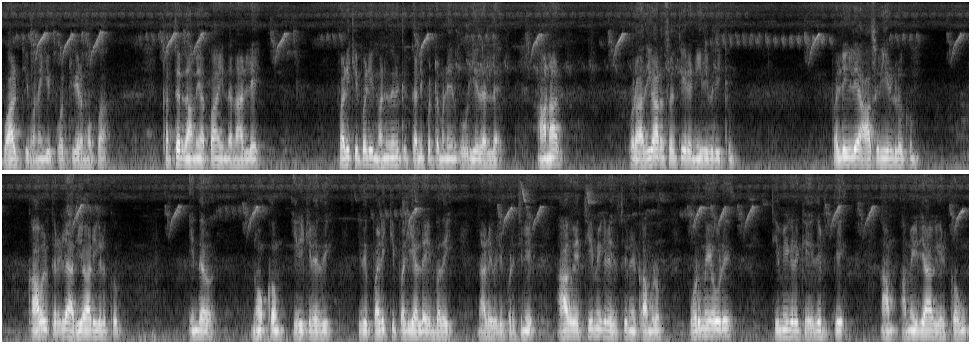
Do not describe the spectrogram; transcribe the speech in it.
வாழ்த்தி வணங்கி போற்றுகிறோம் அப்பா. கத்தர் தாமே அப்பா இந்த நாளிலே படிக்க படி மனிதனுக்கு தனிப்பட்ட மனிதனுக்கு உரியதல்ல. ஆனால் ஒரு அதிகாரம் செலுத்துகிற நீதிபதிக்கும் பள்ளியிலே ஆசிரியர்களுக்கும் காவல்துறையிலே அதிகாரிகளுக்கும் இந்த நோக்கம் இருக்கிறது. இது பழிக்கு பலி அல்ல என்பதை நாளை வெளிப்படுத்தினேன் ஆகவே தீமைகளை எதிர்த்து நிற்காமலும் பொறுமையோடு தீமைகளுக்கு எதிர்த்து நாம் அமைதியாக இருக்கவும்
